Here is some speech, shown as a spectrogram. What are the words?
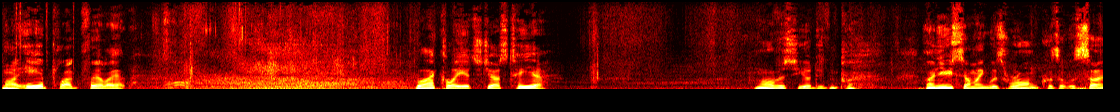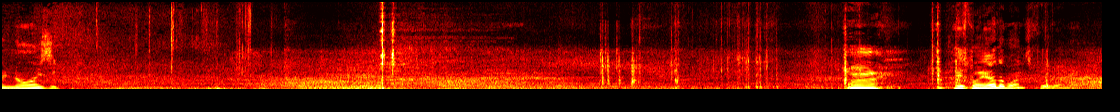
My earplug fell out. Luckily it's just here. And obviously I didn't put... I knew something was wrong because it was so noisy. Ah, there's my other ones falling out.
